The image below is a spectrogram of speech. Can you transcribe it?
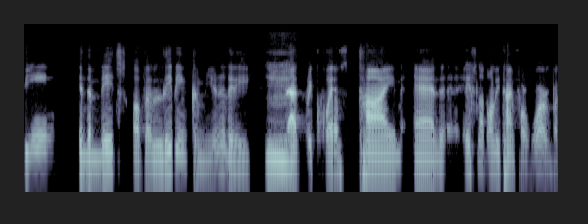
being in the midst of a living community Mm, that requests time, and it's not only time for work, but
